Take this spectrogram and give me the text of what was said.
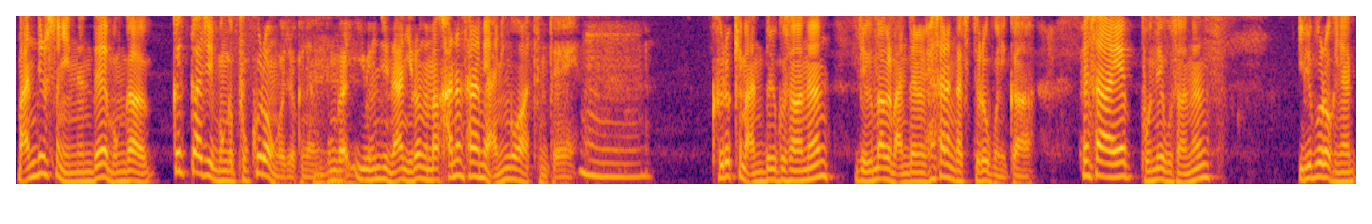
만들 수는 있는데 뭔가 끝까지 뭔가 부끄러운 거죠. 그냥 음. 뭔가 왠지 난 이런 음악 하는 사람이 아닌 것 같은데 음. 그렇게 만들고서는 이제 음악을 만들면 회사랑 같이 들어보니까 회사에 보내고서는 일부러 그냥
